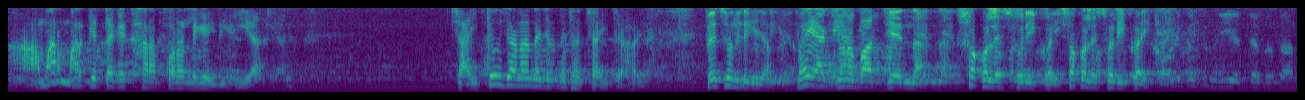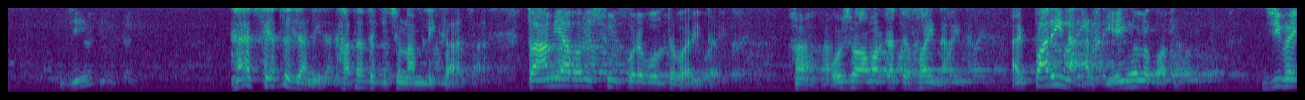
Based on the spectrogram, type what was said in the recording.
আমার মার্কেটটাকে খারাপ করার লেগেই এইদিকে আসছে। চাইতেও জানা না যে কোথায় চাইতে হয়। পেছন দিকে যাও। ভাই, একজনও বাদ যেন না। সকলে শরিক হয় সকলে শরিক হয় জি? হ্যাঁ সে তো জানি। খাতাতে কিছু নাম লেখা আছে। তো আমি আবার সুর করে বলতে পারি না। হ্যাঁ ওসব আমার কাছে হয় না। আমি পারি না আর কি, এই হলো কথা। জি ভাই,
